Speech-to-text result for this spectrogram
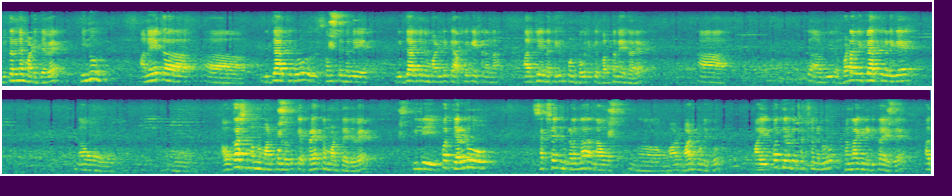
ವಿತರಣೆ ಮಾಡಿದ್ದೇವೆ. ಇನ್ನೂ ಅನೇಕ ವಿದ್ಯಾರ್ಥಿಗಳು ಸಂಸ್ಥೆಯಲ್ಲಿ ವಿದ್ಯಾರ್ಜನೆ ಮಾಡಲಿಕ್ಕೆ ಅಪ್ಲಿಕೇಶನನ್ನು ಅರ್ಜಿಯನ್ನು ತೆಗೆದುಕೊಂಡು ಹೋಗಲಿಕ್ಕೆ ಬರ್ತಾನೆ ಇದ್ದಾರೆ. ಬಡ ವಿದ್ಯಾರ್ಥಿಗಳಿಗೆ ನಾವು ಅವಕಾಶವನ್ನು ಮಾಡಿಕೊಳ್ಳೋದಕ್ಕೆ ಪ್ರಯತ್ನ ಮಾಡ್ತಾ ಇದ್ದೇವೆ. ಇಲ್ಲಿ ಇಪ್ಪತ್ತೆರಡು ಸೆಕ್ಷನ್ಗಳನ್ನು ನಾವು ಮಾಡಿಕೊಂಡಿದ್ದು. ಆ ಇಪ್ಪತ್ತೆರಡು ಸೆಕ್ಷನ್ಗಳು ಚೆನ್ನಾಗಿ ನಡೀತಾ ಇದೆ.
